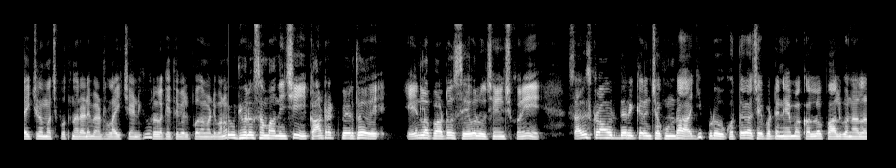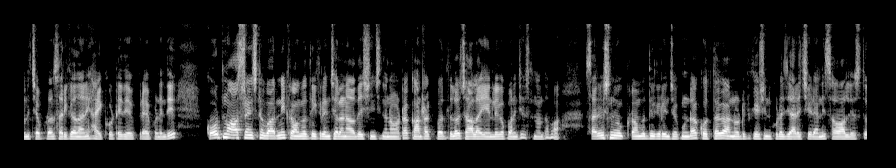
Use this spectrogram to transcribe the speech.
లైక్ చేయడం మర్చిపోతున్నారని వెంటనే లైక్ చేయండి. వివరాలకు అయితే వెళ్ళిపోదామండి మనం. ఉద్యోగులకు సంబంధించి కాంట్రాక్ట్ పేరుతో ఏండ్ల పాటు సేవలు చేయించుకొని సర్వీస్ క్రమబద్ధీకరించకుండా ఇప్పుడు కొత్తగా చేపట్టే నియామకాల్లో పాల్గొనాలని చెప్పడం సరికాదని హైకోర్టు అయితే అభిప్రాయపడింది. కోర్టును ఆశ్రయించిన వారిని క్రమబద్ధీకరించాలని ఆదేశించిందనమాట కాంట్రాక్ట్ పద్ధతిలో చాలా ఏళ్ళుగా పనిచేస్తున్న తమ సర్వీస్ను క్రమబద్ధీకరించకుండా కొత్తగా నోటిఫికేషన్ కూడా జారీ చేయడాన్ని సవాల్ చేస్తూ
